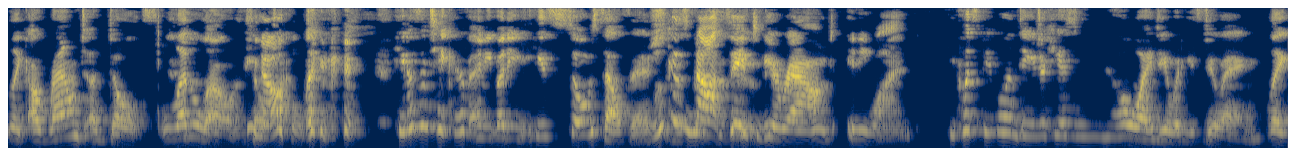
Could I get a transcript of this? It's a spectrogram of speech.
like around adults, let alone children. No. Like he doesn't take care of anybody. He's so selfish. Luke is not safe to be around anyone. He puts people in danger. He has no idea what he's doing. Like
